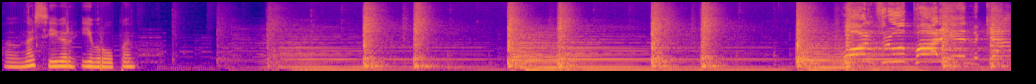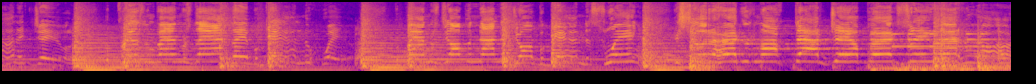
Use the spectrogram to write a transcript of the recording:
э, на север Европы. way. The band was jumping and the joint began to swing. You should have heard this knocked out jailbird sing. Let it rock.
